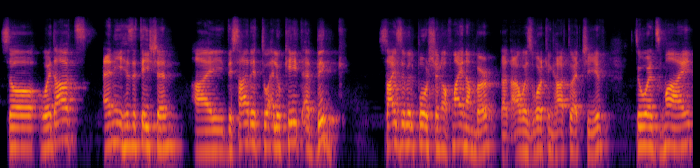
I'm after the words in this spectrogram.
So without any hesitation i decided to allocate a big sizable portion of my number that i was working hard to achieve towards my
